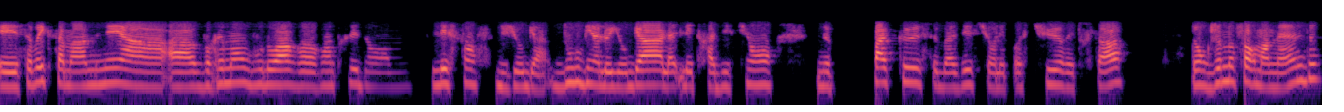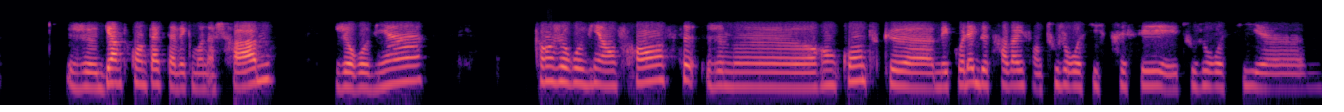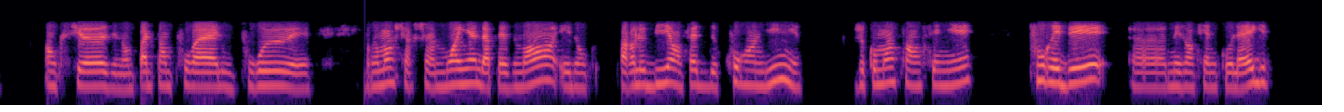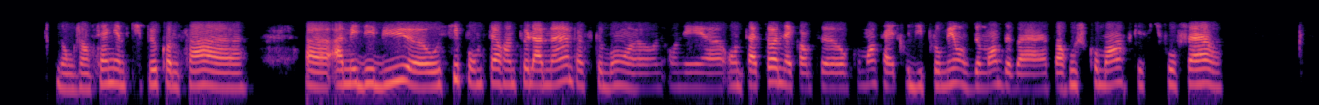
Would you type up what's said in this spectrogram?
Et c'est vrai que ça m'a amené à, à, vraiment vouloir euh, rentrer dans l'essence du yoga. D'où vient le yoga, les traditions, ne pas que se baser sur les postures et tout ça. Donc, je me forme en Inde, je garde contact avec mon ashram, je reviens. Quand je reviens en France, je me rends compte que euh, mes collègues de travail sont toujours aussi stressés et toujours aussi euh, anxieuses et n'ont pas le temps pour elles ou pour eux. Et, vraiment chercher un moyen d'apaisement et donc par le biais en fait de cours en ligne, je commence à enseigner pour aider euh, mes anciennes collègues. Donc j'enseigne un petit peu comme ça euh à mes débuts euh, aussi pour me faire un peu la main parce que bon euh, on est on tâtonne et quand on commence à être diplômé on se demande bah, par où je commence qu'est-ce qu'il faut faire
